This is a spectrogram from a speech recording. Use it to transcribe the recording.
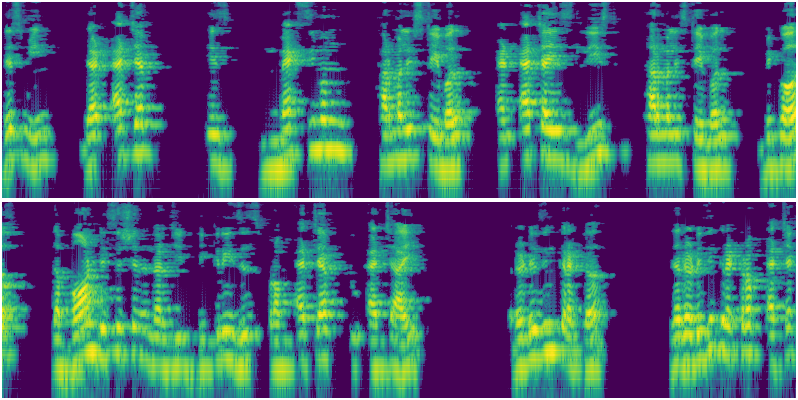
This means that HF is maximum thermally stable and HI is least thermally stable because the bond dissociation energy decreases from HF to HI. Reducing character. The reducing character of HX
